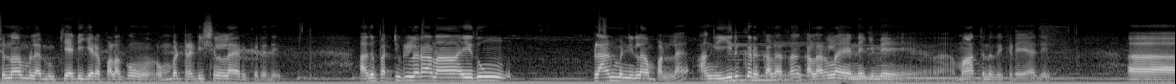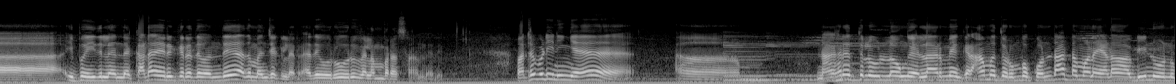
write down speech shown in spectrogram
சுண்ணாம்பில் முக்கி அடிக்கிற பழக்கம் ரொம்ப ட்ரெடிஷ்னலாக இருக்கிறது. அது பர்டிகுலராக நான் எதுவும் பிளான் பண்ணிலாம் பண்ணல. அங்கே இருக்கிற கலர் தான். கலர்லாம் என்றைக்குமே மாற்றினது கிடையாது. இப்போ இதில் இந்த கடை இருக்கிறது வந்து அது மஞ்சள் கலர். அது ஒரு ஒரு விளம்பரம் சார்ந்தது. மற்றபடி நீங்கள் நகரத்தில் உள்ளவங்க எல்லாருமே கிராமத்தை ரொம்ப கொண்டாட்டமான இடம் அப்படின்னு ஒன்று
